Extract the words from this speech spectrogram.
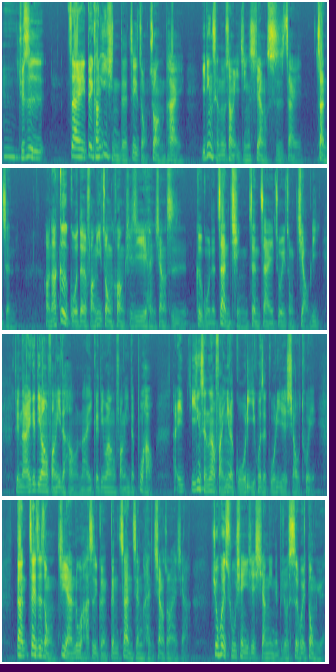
嗯，就是。在对抗疫情的这种状态，一定程度上已经像是在战争了。好，那各国的防疫状况其实也很像是各国的战情正在做一种角力。所以哪一个地方防疫的好，哪一个地方防疫的不好，它一一定程度上反映了国力或者国力的消退。但在这种既然如果它是跟跟战争很像状态下，就会出现一些相应的，比如说社会动员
